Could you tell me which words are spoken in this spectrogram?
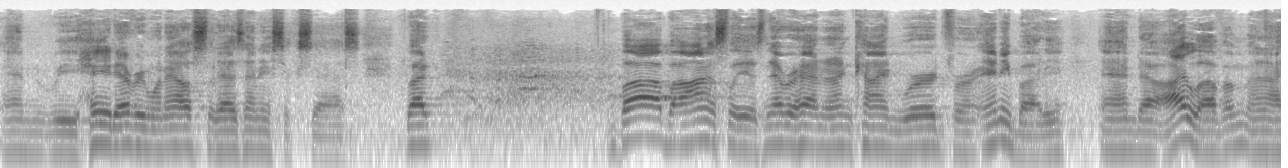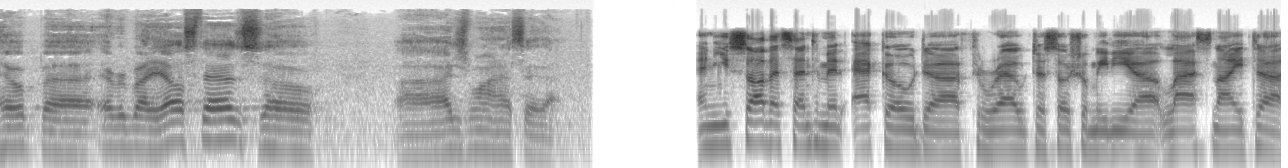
and we hate everyone else that has any success. But Bob, honestly, has never had an unkind word for anybody, and uh, I love him, and I hope uh, everybody else does. So uh, I just want to say that. And you saw that sentiment echoed uh, throughout uh, social media last night. Uh,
